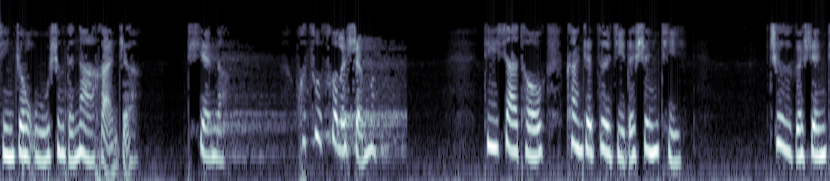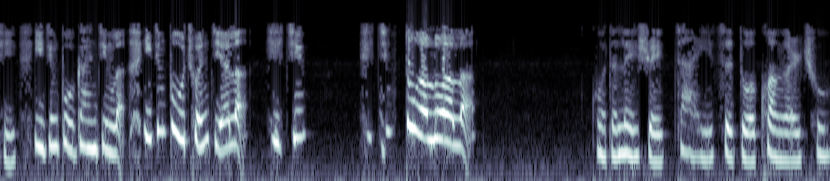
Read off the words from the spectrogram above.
心中无声的呐喊着：“天哪，我做错了什么？”低下头看着自己的身体，这个身体已经不干净了，已经不纯洁了，已经，已经堕落了。我的泪水再一次夺眶而出，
